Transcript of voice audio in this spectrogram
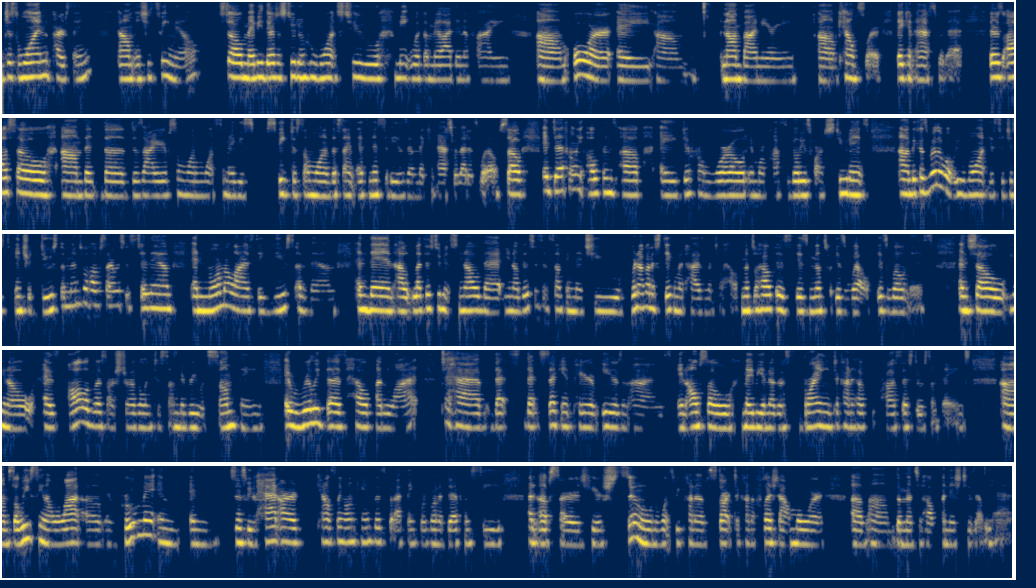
just one person um, and she's female so maybe there's a student who wants to meet with a male identifying um, or a um, non binary um, counselor. They can ask for that. There's also um, the, the desire if someone wants to maybe speak to someone of the same ethnicity as them, they can ask for that as well. So it definitely opens up a different world and more possibilities for our students um, because really what we want is to just introduce the mental health services to them and normalize the use of them. And then I'll let the students know that, you know, this isn't something that you, we're not going to stigmatize mental health. Mental health is, is mental, is wealth, is wellness. And so, you know, as all of us are struggling to some degree with some something, it really does help a lot to have that, that second pair of ears and eyes, and also maybe another brain to kind of help you process through some things. Um, so we've seen a lot of improvement and and since we've had our counseling on campus, but I think we're going to definitely see an upsurge here soon once we kind of start to kind of flesh out more of um, the mental health initiatives that we have.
